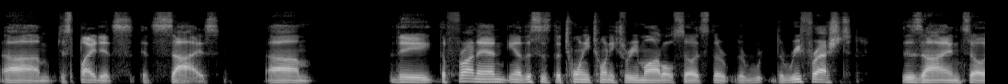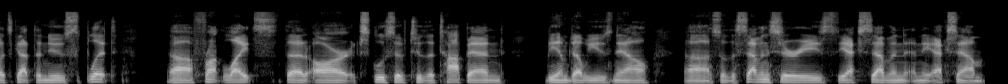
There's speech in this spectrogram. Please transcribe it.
um, despite its its size. Um, the the front end, you know, this is the 2023 model, so it's the the the refreshed design. So it's got the new split uh, front lights that are exclusive to the top end BMWs now. Uh, so the 7 Series, the X7, and the XM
